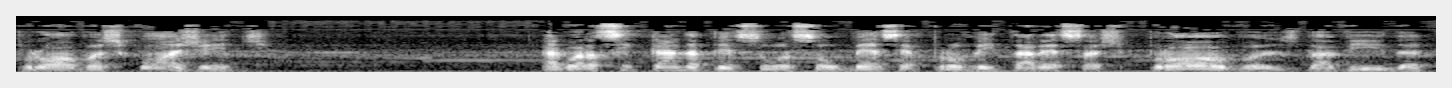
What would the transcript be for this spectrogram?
provas com a gente. Agora, se cada pessoa soubesse aproveitar essas provas da vida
